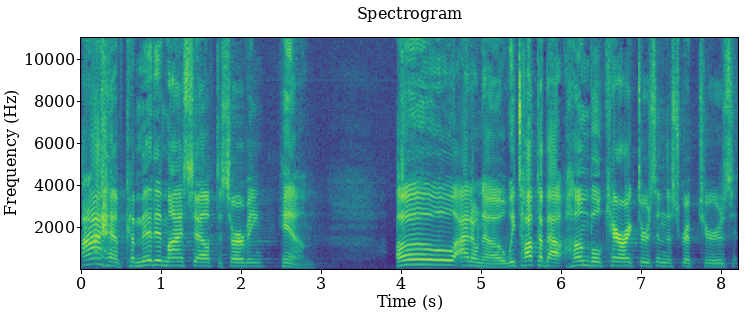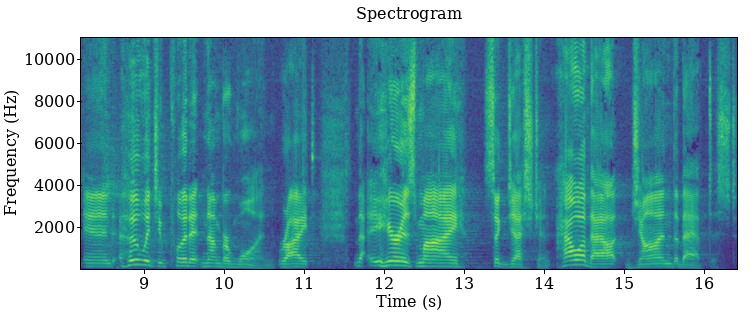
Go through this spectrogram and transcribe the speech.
I have committed myself to serving Him. Oh, I don't know. We talk about humble characters in the scriptures, and who would you put at number one, right? Here is my suggestion. How about John the Baptist?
